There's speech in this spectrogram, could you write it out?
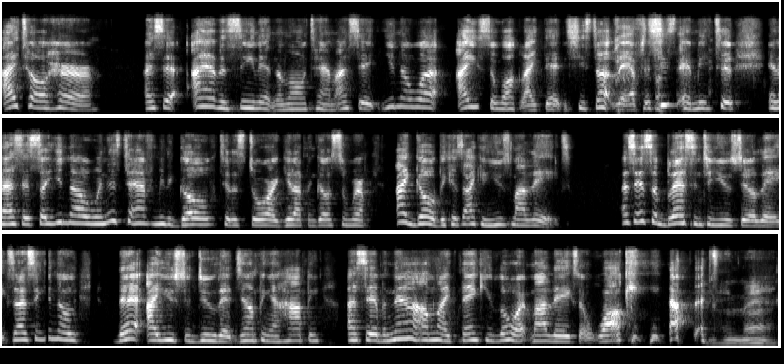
I told her, I said, I haven't seen it in a long time. I said, you know what? I used to walk like that. And she started laughing. She said, me too. And I said, so, you know, when it's time for me to go to the store or get up and go somewhere, I go because I can use my legs. I said, it's a blessing to use your legs. And I said, you know, that I used to do that jumping and hopping. I said, but now I'm like, thank you, Lord. My legs are walking. Amen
